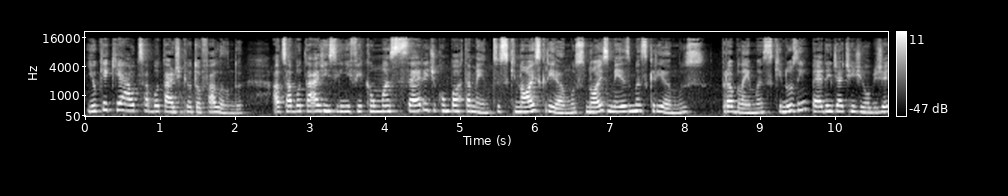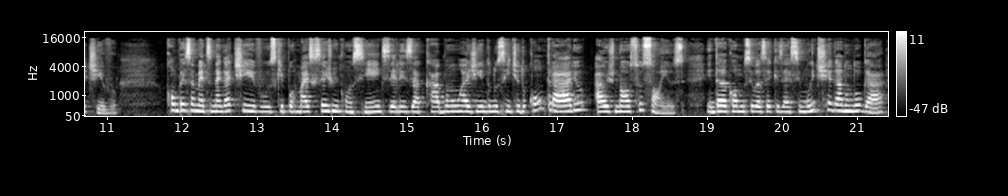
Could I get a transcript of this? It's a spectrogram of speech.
E o que é a autossabotagem que eu estou falando? Autossabotagem significa uma série de comportamentos que nós criamos, nós mesmas criamos, problemas que nos impedem de atingir um objetivo com pensamentos negativos, que por mais que sejam inconscientes, eles acabam agindo no sentido contrário aos nossos sonhos. Então é como se você quisesse muito chegar num lugar,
